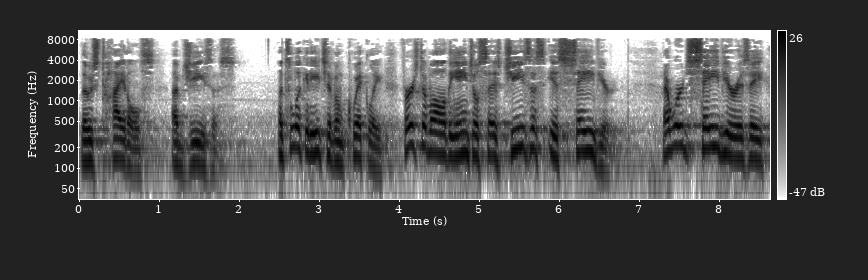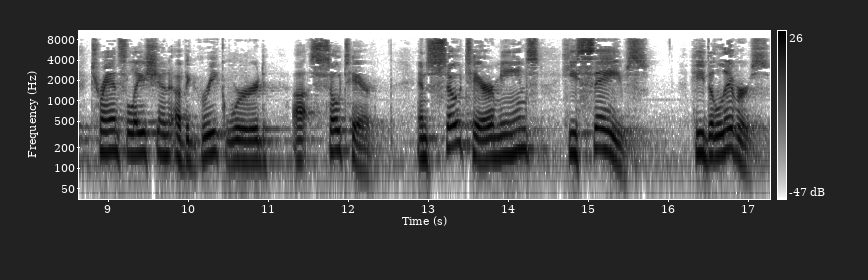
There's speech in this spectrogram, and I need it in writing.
those titles of Jesus. Let's look at each of them quickly. First of all, the angel says Jesus is Savior. That word Savior is a translation of the Greek word uh, soter. And soter means He saves, He delivers,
